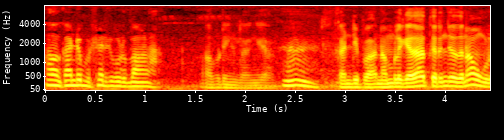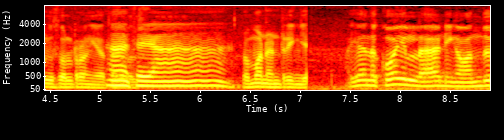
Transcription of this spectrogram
அவங்க கண்டுபிடிச்சி கொடுப்பாங்களாம் அப்படிங்களாங்க. ஆ. கண்டிப்பா. நம்மளுக்கு ஏதாவது தெரிஞ்சதுன்னா உங்களுக்கு ஆ. ரொம்ப நன்றிங்க. ஐயா இந்த கோயில்ல நீங்க வந்து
